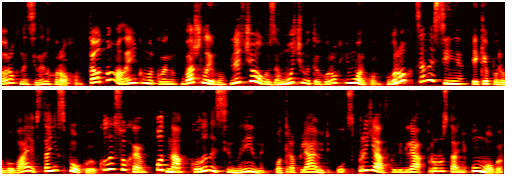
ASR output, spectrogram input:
30-40 насінин гороху та одну маленьку морквину. Важливо, для чого замочувати горох і моркву. Горох це насіння, яке перебуває в стані спокою, коли сухе. Однак, коли насінини потрапляють у сприятливі для проростання умови,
